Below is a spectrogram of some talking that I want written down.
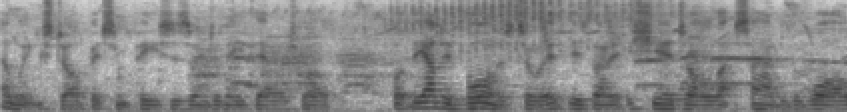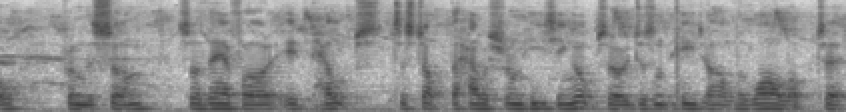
and we can store bits and pieces underneath there as well. But the added bonus to it is that it shades all that side of the wall from the sun, so therefore it helps to stop the house from heating up so it doesn't heat all the wall up to,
